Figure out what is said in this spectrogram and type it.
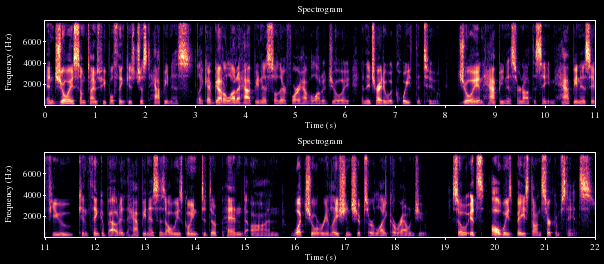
And joy, sometimes people think is just happiness. Like, I've got a lot of happiness, so therefore I have a lot of joy. And they try to equate the two. Joy and happiness are not the same. Happiness, if you can think about it, happiness is always going to depend on what your relationships are like around you. So it's always based on circumstance.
